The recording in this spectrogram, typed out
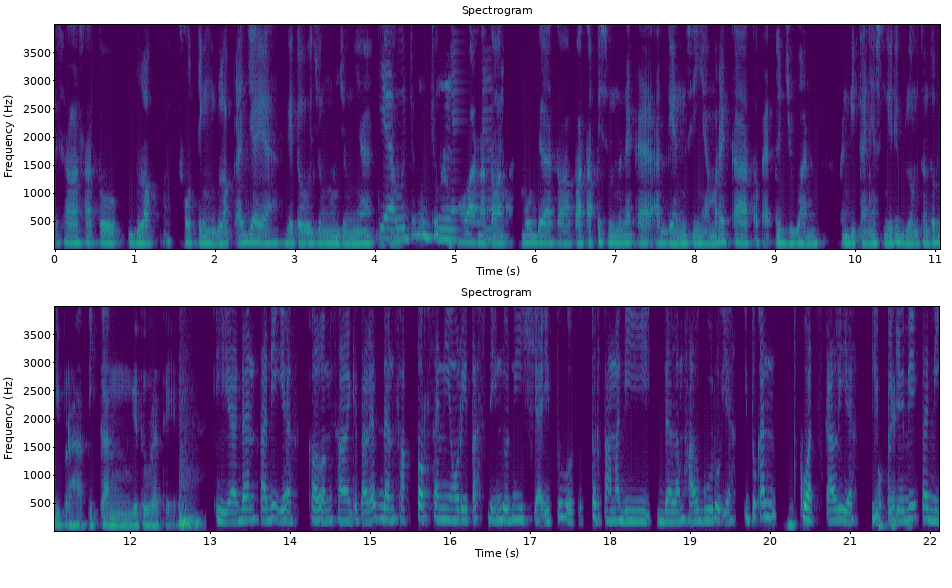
salah satu blok voting blok aja ya gitu ujung-ujungnya. Ya ujung-ujungnya. atau anak muda atau apa tapi sebenarnya kayak agensinya mereka atau kayak tujuan pendidikannya sendiri belum tentu diperhatikan gitu berarti ya. Iya dan tadi ya kalau misalnya kita lihat dan faktor senioritas di Indonesia itu terutama di dalam hal guru ya itu kan kuat sekali ya gitu. Okay. Jadi tadi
